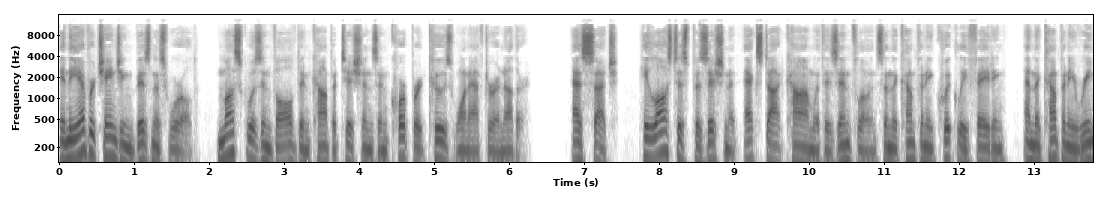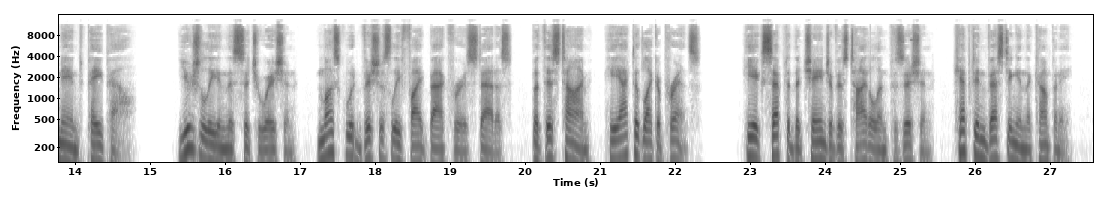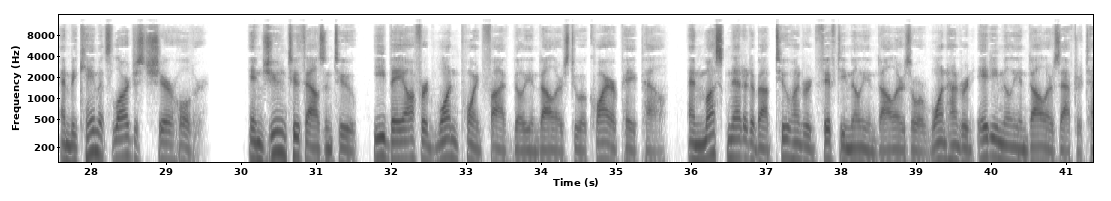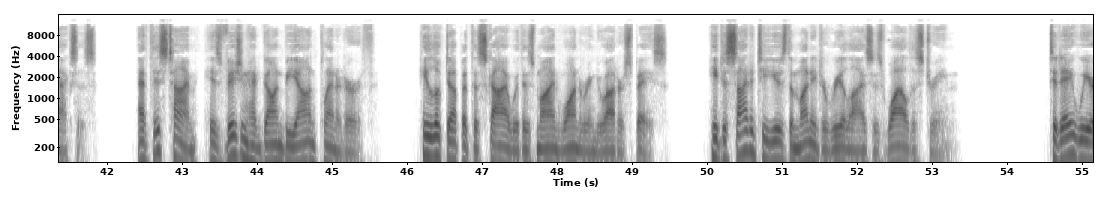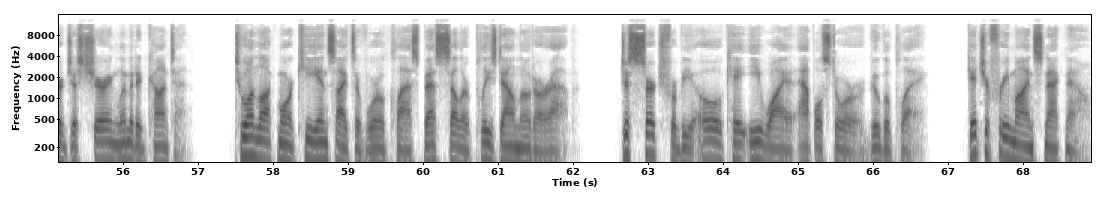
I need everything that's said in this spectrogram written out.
In the ever changing business world, Musk was involved in competitions and corporate coups one after another. As such, he lost his position at X.com with his influence in the company quickly fading, and the company renamed PayPal. Usually in this situation, Musk would viciously fight back for his status, but this time, he acted like a prince. He accepted the change of his title and position, kept investing in the company, and became its largest shareholder. In June 2002, eBay offered $1.5 billion to acquire PayPal, and Musk netted about $250 million or $180 million after taxes. At this time, his vision had gone beyond planet Earth. He looked up at the sky with his mind wandering to outer space. He decided to use the money to realize his wildest dream. Today we are just sharing limited content. To unlock more key insights of world class bestseller, please download our app. Just search for BOOKEY at Apple Store or Google Play. Get your free mind snack now.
